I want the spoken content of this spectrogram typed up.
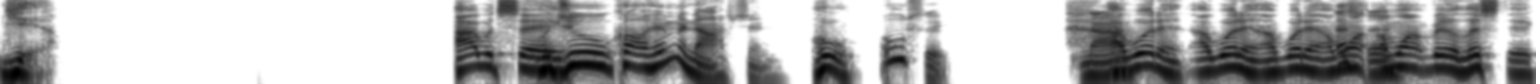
yeah. I would say Would you call him an option? who? Usyk. Nah. I wouldn't. I wouldn't. I wouldn't. I That's want I want realistic.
